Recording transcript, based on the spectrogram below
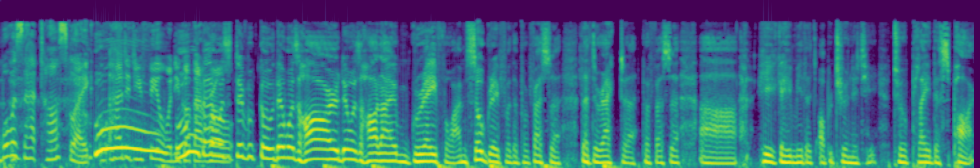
What was that task like? Ooh, How did you feel when you got that, that role? That was difficult. That was hard. That was hard. I'm grateful. I'm so grateful. The professor, the director, professor, uh, he gave me the opportunity to play this part.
